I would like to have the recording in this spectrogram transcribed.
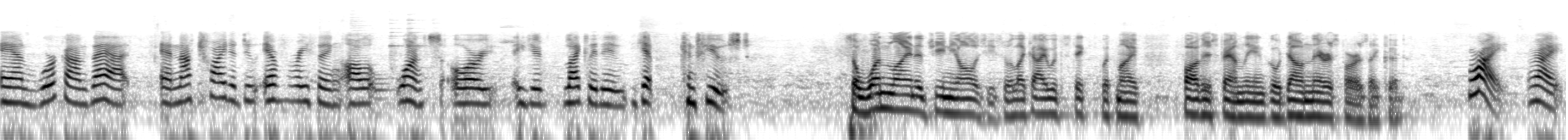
and work on that and not try to do everything all at once or you're likely to get confused. So one line of genealogy. So like I would stick with my father's family and go down there as far as I could. Right, right.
